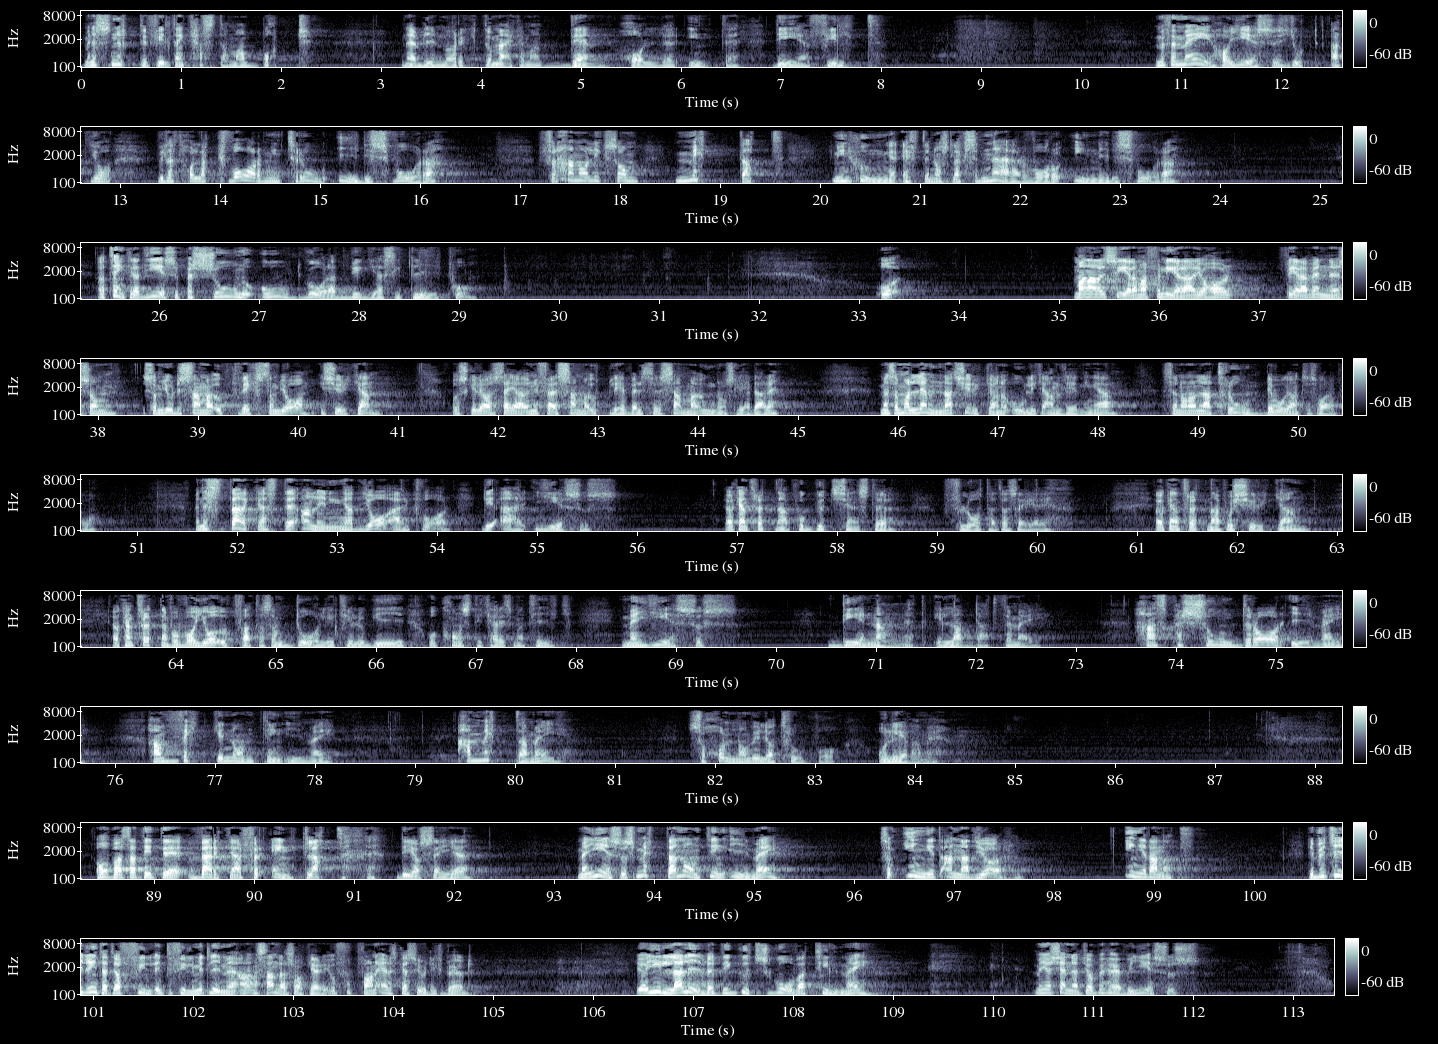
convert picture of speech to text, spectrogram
Men en snuttefilt den kastar man bort när det blir mörkt. Då märker man att den håller inte. Det är en filt. Men för mig har Jesus gjort att jag velat hålla kvar min tro i det svåra. För han har liksom mättat min hunger efter någon slags närvaro in i det svåra. Jag tänker att Jesu person och ord går att bygga sitt liv på. Och man analyserar, man funderar. Jag har flera vänner som som gjorde samma uppväxt som jag i kyrkan. Och skulle jag säga ungefär samma upplevelser, samma ungdomsledare. Men som har lämnat kyrkan av olika anledningar. Sen har de lämnat tron, det vågar jag inte svara på. Men den starkaste anledningen att jag är kvar, det är Jesus. Jag kan tröttna på gudstjänster. Förlåt att jag säger det. Jag kan tröttna på kyrkan. Jag kan tröttna på vad jag uppfattar som dålig teologi och konstig karismatik. Men Jesus, det namnet är laddat för mig. Hans person drar i mig. Han väcker någonting i mig. Han mättar mig. Så honom vill jag tro på och leva med. Jag hoppas att det inte verkar förenklat, det jag säger. Men Jesus mättar någonting i mig som inget annat gör. Inget annat. Det betyder inte att jag fyll, inte fyller mitt liv med andra saker. Jag fortfarande älskar surdegsbröd. Jag gillar livet, det är Guds gåva till mig. Men jag känner att jag behöver Jesus.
